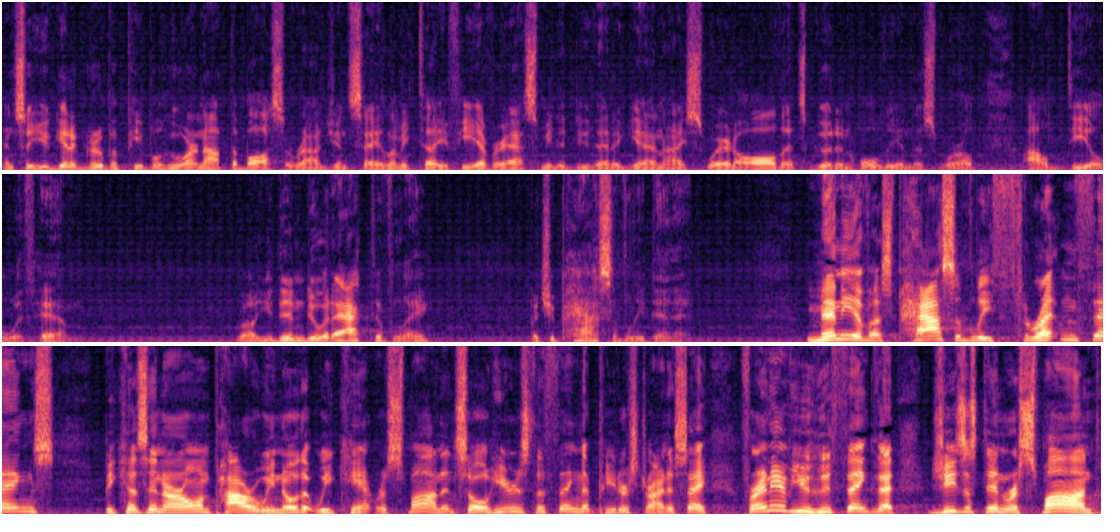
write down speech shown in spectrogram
And so you get a group of people who are not the boss around you and say, Let me tell you, if he ever asks me to do that again, I swear to all that's good and holy in this world, I'll deal with him. Well, you didn't do it actively, but you passively did it. Many of us passively threaten things because in our own power we know that we can't respond. And so here's the thing that Peter's trying to say. For any of you who think that Jesus didn't respond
